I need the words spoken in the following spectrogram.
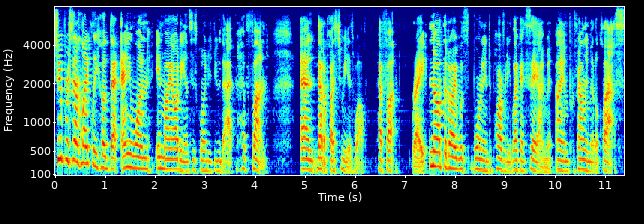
2% likelihood that anyone in my audience is going to do that. Have fun. And that applies to me as well. Have fun, right? Not that I was born into poverty. Like I say, I'm I am profoundly middle class.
